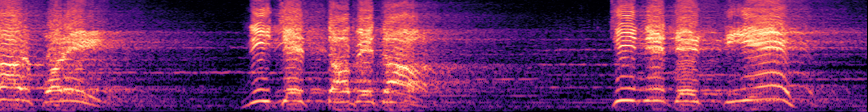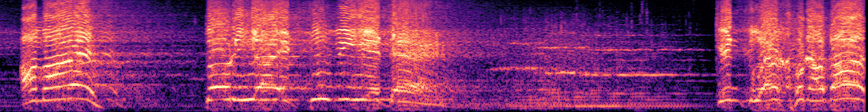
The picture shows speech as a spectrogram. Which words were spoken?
তারপরে নিজের দাবেদার, জিনেদের দিয়ে আমায় দরিয়ায় ডুবিয়ে দেন কিন্তু এখন আবার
